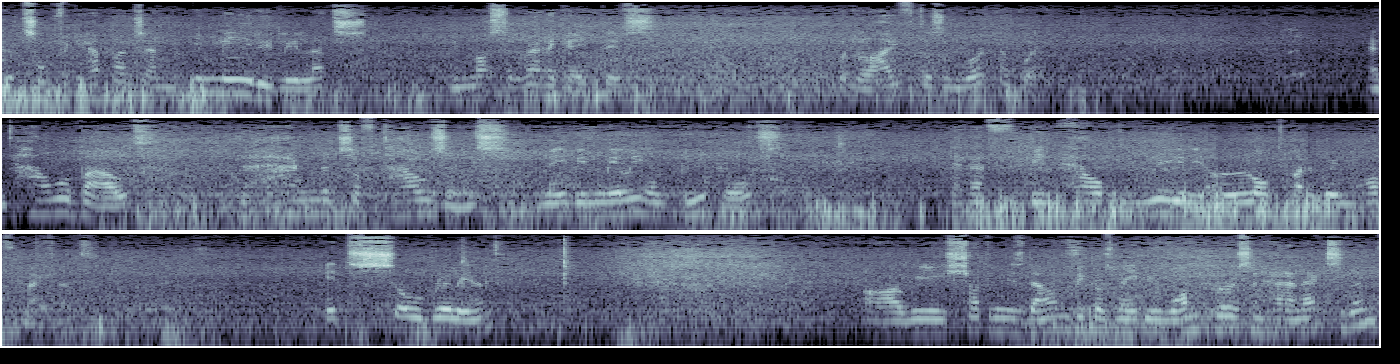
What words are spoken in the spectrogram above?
that something happens and immediately let's we must eradicate this. But life doesn't work that way. And how about the hundreds of thousands, maybe million people that have been helped really a lot by the Wim Hof method. It's so brilliant. Are we shutting this down because maybe one person had an accident?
